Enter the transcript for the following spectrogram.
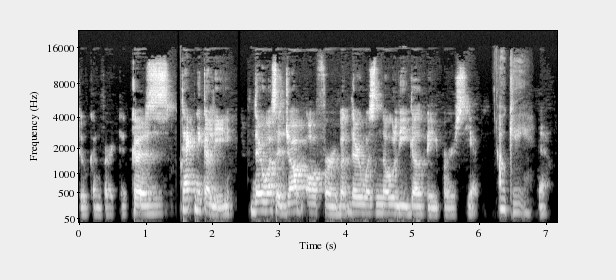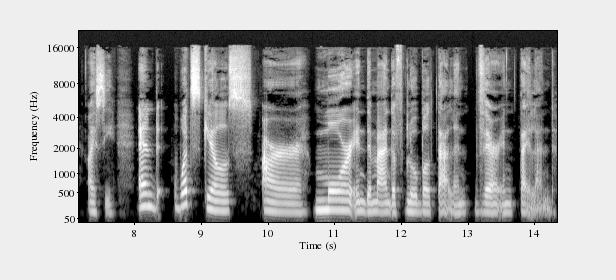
to convert it. Because technically, there was a job offer, but there was no legal papers yet. Okay. Yeah. I see. And what skills are more in demand of global talent there in Thailand?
